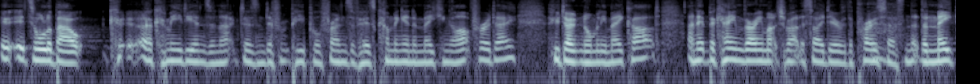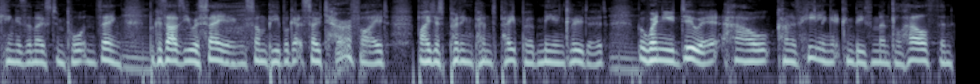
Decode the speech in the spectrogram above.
it, it's all about co- uh, comedians and actors and different people friends of his coming in and making art for a day who don't normally make art. And it became very much about this idea of the process and that the making is the most important thing. Because as you were saying some people get so terrified by just putting pen to paper me included. But when you do it how kind of healing it can be for mental health. And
